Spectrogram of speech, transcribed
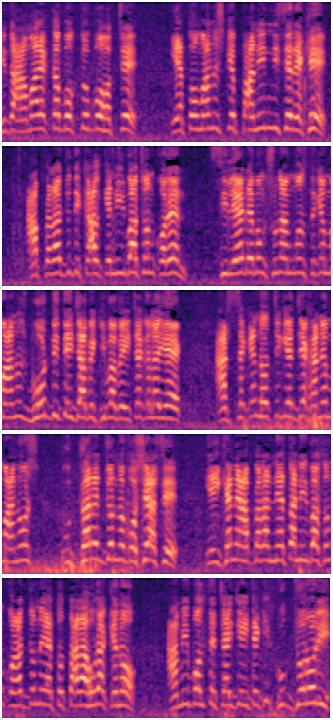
কিন্তু আমার একটা বক্তব্য হচ্ছে, এত মানুষকে পানির নিচে রেখে আপনারা যদি কালকে নির্বাচন করেন, সিলেট এবং সুনামগঞ্জ থেকে মানুষ ভোট দিতেই যাবে কীভাবে? এটা গেল এক। আর সেকেন্ড হচ্ছে গিয়ে যেখানে মানুষ উদ্ধারের জন্য বসে আছে, এইখানে আপনারা নেতা নির্বাচন করার জন্য এত তাড়াহুড়া কেন? আমি বলতে চাই যে এটা কি খুব জরুরি?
